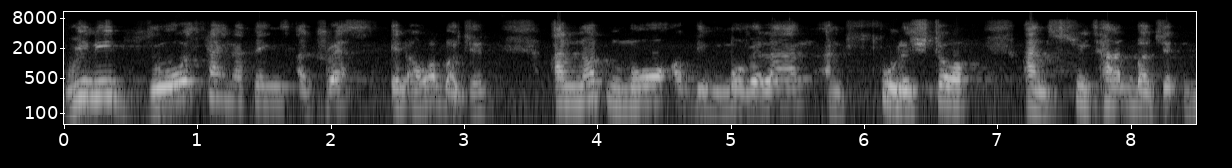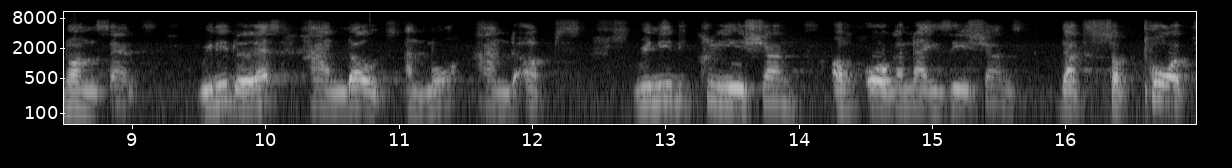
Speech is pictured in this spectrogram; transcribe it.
We need those kind of things addressed in our budget and not more of the Moviland and foolish talk and sweetheart budget nonsense. We need less handouts and more hand ups. We need the creation of organizations that support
